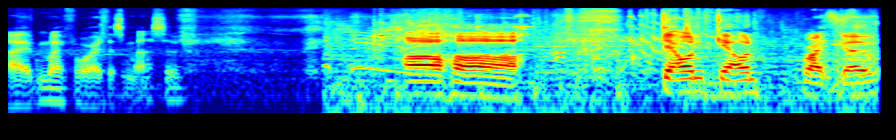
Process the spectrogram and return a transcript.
I, my forehead is massive. Oh, get on, get on. Right, go.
